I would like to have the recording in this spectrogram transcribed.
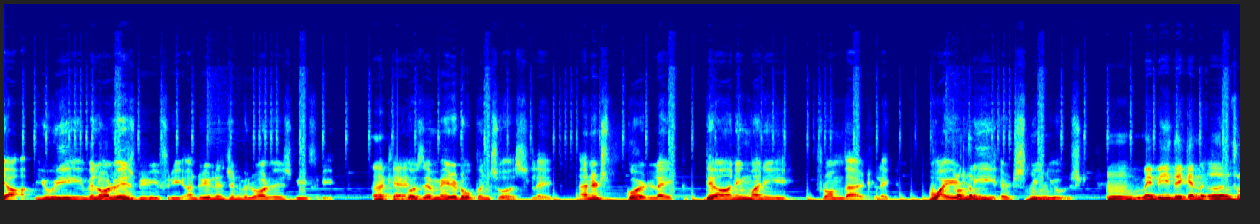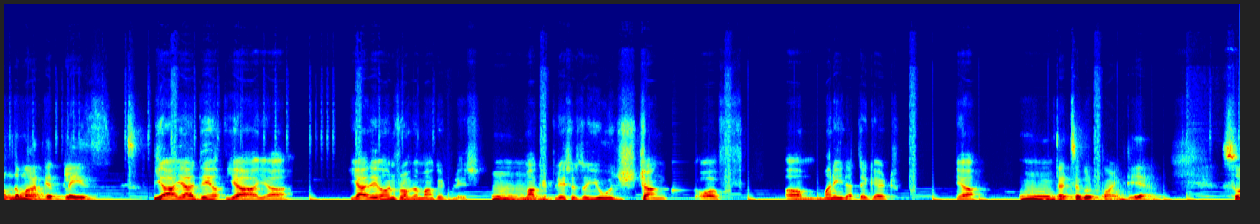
yeah ue will always be free unreal engine will always be free Okay. because they've made it open source like and it's good like they're earning money from that like widely it's been Mhm. used Mm, maybe they can earn from the marketplace. yeah yeah they yeah yeah yeah they earn from the marketplace Mm. marketplace is a huge chunk of um, money that they get yeah Mm, that's a good point. Yeah. So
